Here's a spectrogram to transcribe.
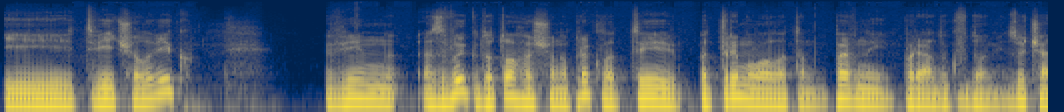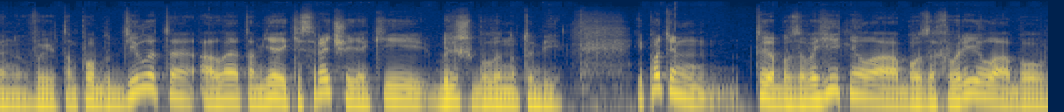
і твій чоловік він звик до того, що, наприклад, ти підтримувала там певний порядок в домі. Звичайно, ви там побут ділите, але там є якісь речі, які більше були на тобі. І потім ти або завагітніла, або захворіла, або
